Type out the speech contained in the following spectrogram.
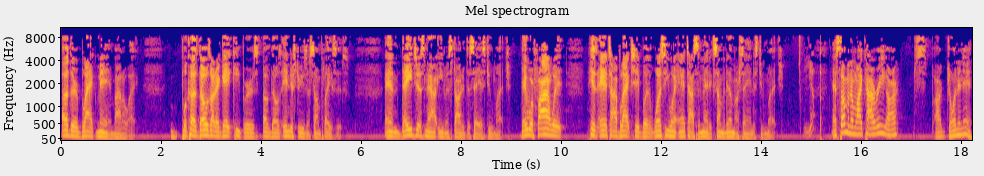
other black men, by the way, because those are the gatekeepers of those industries in some places. And they just now even started to say it's too much. They were fine with his anti-black shit, but once he went anti-Semitic, some of them are saying it's too much. Yep. And some of them like Kyrie are are joining in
